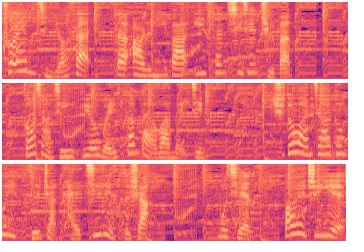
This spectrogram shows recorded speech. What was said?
Pro M 锦标赛在二零一八一三期间举办，总奖金约为三百万美金，许多玩家都为此展开激烈厮杀。目前，《堡垒之夜》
